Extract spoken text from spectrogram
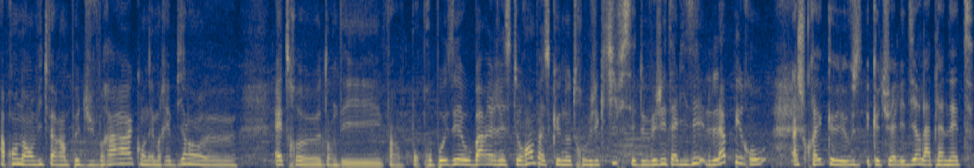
Après, on a envie de faire un peu du vrac. On aimerait bien être euh, dans des, enfin, pour proposer aux bars et restaurants parce que notre objectif c'est de végétaliser l'apéro. Ah, je croyais que, que tu allais dire la planète.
